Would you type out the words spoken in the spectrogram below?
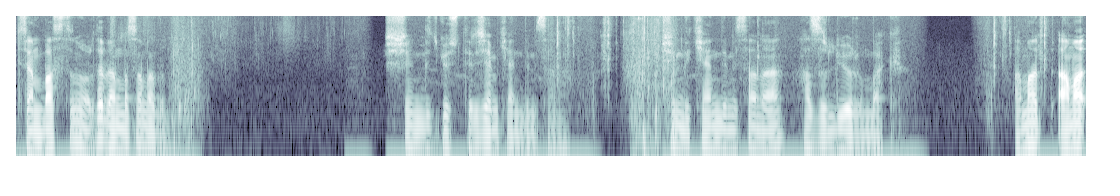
Sen bastın orada ben basamadım. Şimdi göstereceğim kendimi sana. Şimdi kendimi sana hazırlıyorum bak. Ama ama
